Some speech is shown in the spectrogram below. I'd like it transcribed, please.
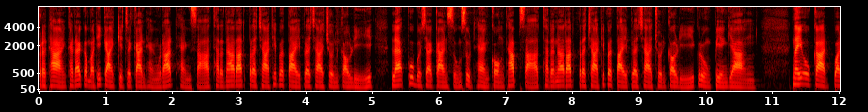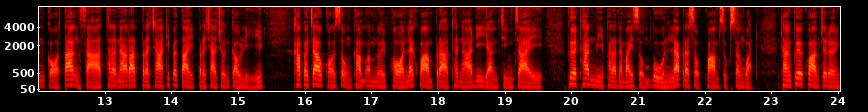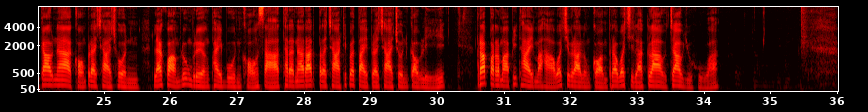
ประธานคณะกรรมการกิจการแห่งรัฐ แห่งสาธารณรัฐประชาธิปไตยประชาชนเกาหลี และผู้บัญชาการสูงสุดแห่งกองทัพสาธารณรัฐประชาธิปไตยประชาชนเกาหลีกรุงเปียงยางในโอกาสวันก่อตั้งสาธารณรัฐประชาธิปไตยประชาชนเกาหลี ข้าพเจ้าขอส่งคำอำนวยพรและความปรารถนาดีอย่างจริงใจ เพื่อท่านมีพลานามัยสมบูรณ์และประสบความสุขสังวัตทั้งเพื่อความเจริญก้าวหน้าของประชาชน และความรุ่งเรืองไพบูรณ์ของสาธารณรัฐประชาธิปไตยประชาชนเกาหลี พระปรมาภิไธยมหาวชิราลงกรณ์พระวชิรเกล้าเจ้าอยู่หัว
